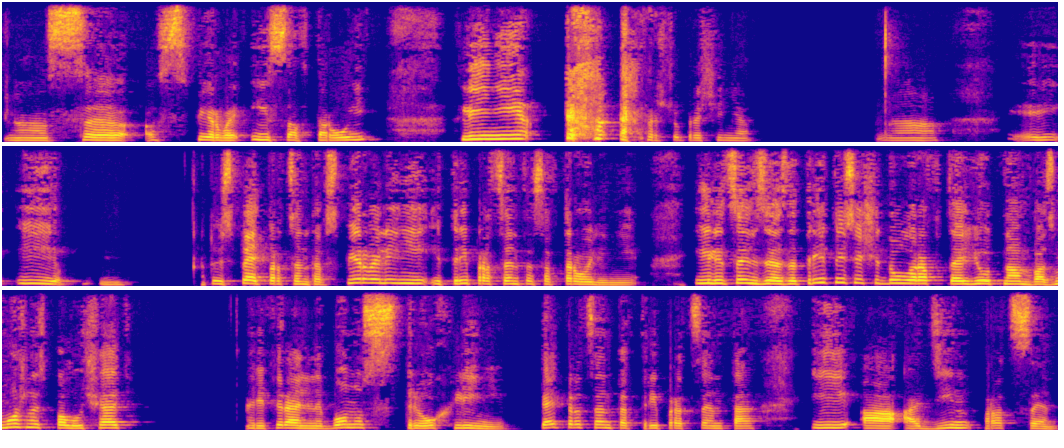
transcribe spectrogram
с, с первой и со второй линии. Прошу прощения. И то есть 5% с первой линии и 3% со второй линии. И лицензия за 3000 долларов дает нам возможность получать реферальный бонус с трех линий. 5%, 3% и 1%.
